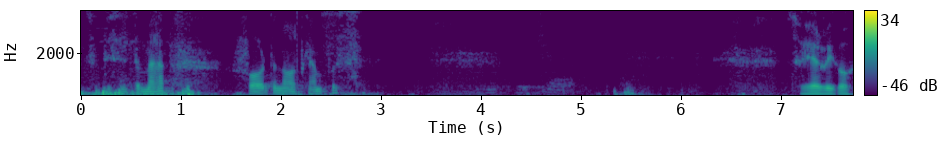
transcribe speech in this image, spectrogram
So this is the map for the North Campus. So here we go.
